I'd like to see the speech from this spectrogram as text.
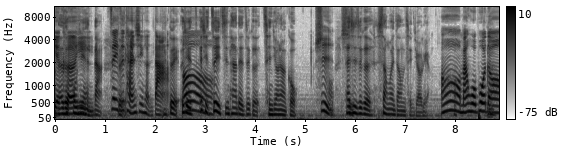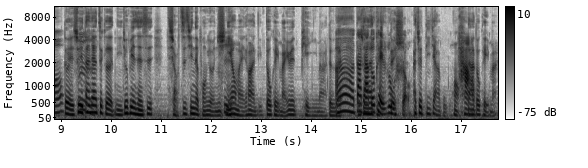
也可以。空间很大，这一支弹性很大。对，而且而且这一支它的这个成交量够。是，它是这个上万张的成交量。哦，蛮活泼的哦。对，所以大家这个你就变成是小资金的朋友，你你要买的话，你都可以买，因为便宜嘛，对不对？啊，大家都可以入手，啊，就低价股哈，大家都可以买。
